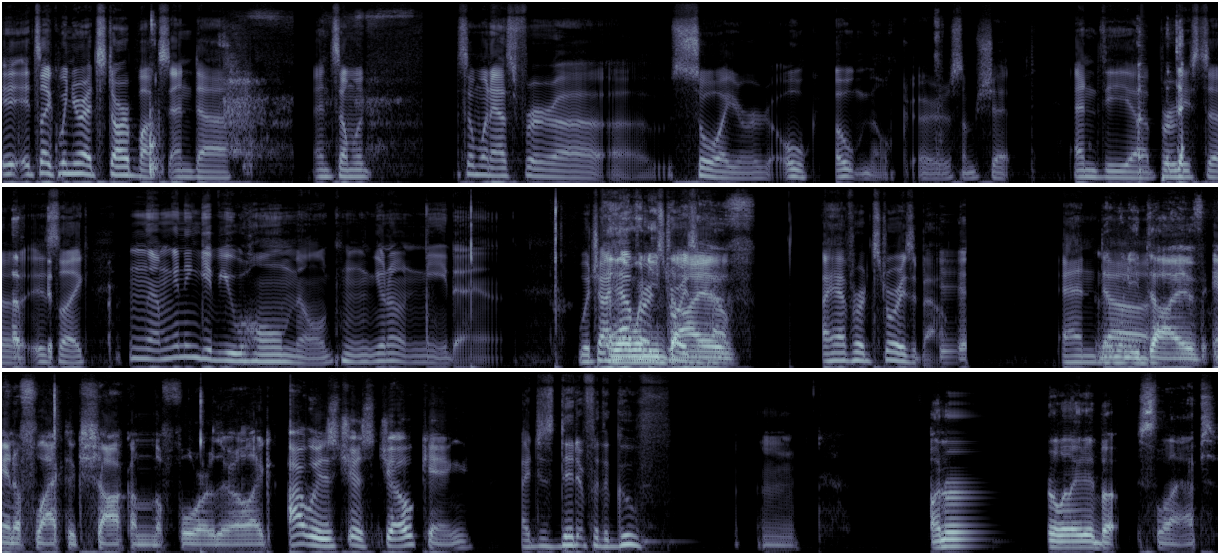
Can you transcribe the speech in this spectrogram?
It, it's like when you're at Starbucks and uh, and someone someone asks for uh, uh, soy or oat, oat milk or some shit, and the uh, barista is like, "Mm, "I'm gonna give you whole milk. Mm, You don't need it," which I and have heard stories about. I have heard stories about. Yeah. And, and then when uh, you die of anaphylactic shock on the floor, they're like, "I was just joking." I just did it for the goof. Mm. Unrelated, but slaps.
